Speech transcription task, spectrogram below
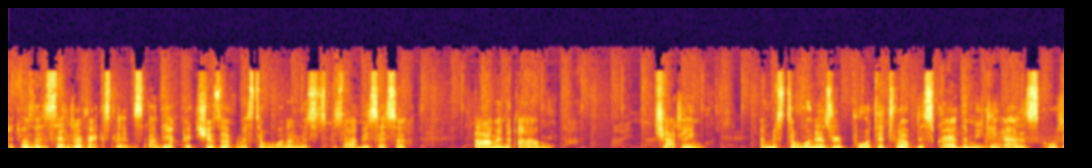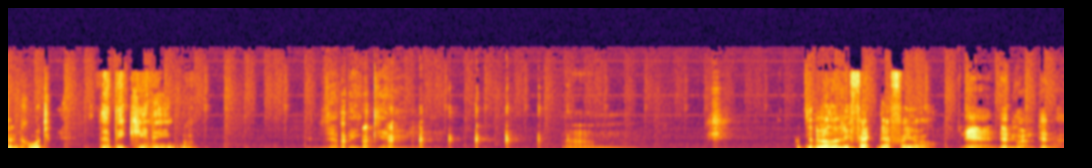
It was at the Center of Excellence, and there are pictures of Mr. Warner and Mrs. Persad-Bissessar arm in arm chatting. And Mr. Warner is reported to have described the meeting as, quote unquote, the beginning. The beginning. um, What did a little effect there for you? yeah, did well, did well.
